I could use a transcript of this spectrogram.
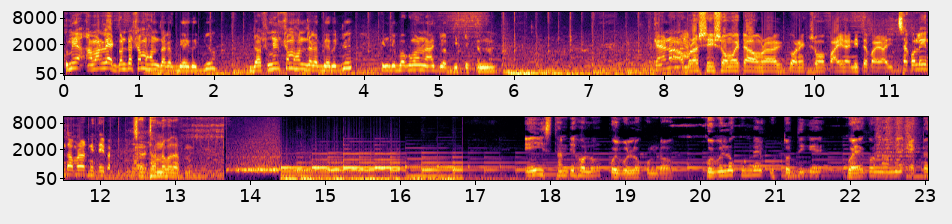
তুমি আমার এক ঘণ্টার সময় হন জায়গা বিয়ে করছ দশ মিনিট সময় হন জায়গা বিয়ে করছ কিন্তু ভগবান আজ জব দিতে না। কেন আমরা সেই সময়টা আমরা অনেক সময় পাই না নিতে পারি না ইচ্ছা করলে কিন্তু আমরা নিতেই পারি। ধন্যবাদ আপনাকে। এই স্থানটি হলো কৈবল্যকুণ্ড। কৈবল্যকুণ্ডের উত্তর দিকে গয়াগর নামে একটা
